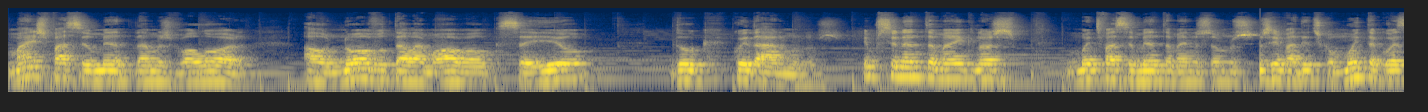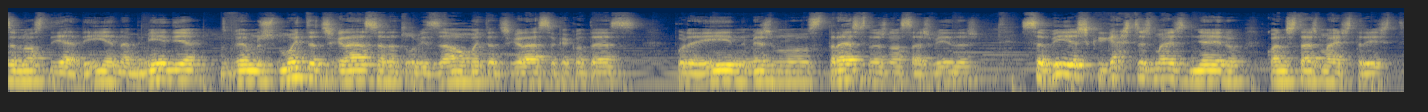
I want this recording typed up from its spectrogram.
Mais facilmente damos valor ao novo telemóvel que saiu do que cuidarmos-nos. Impressionante também que nós muito facilmente também nos somos invadidos com muita coisa no nosso dia a dia, na mídia. Vemos muita desgraça na televisão, muita desgraça que acontece por aí, mesmo stress nas nossas vidas. Sabias que gastas mais dinheiro quando estás mais triste?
